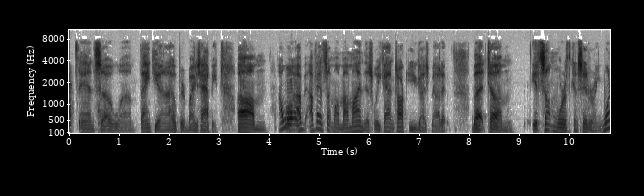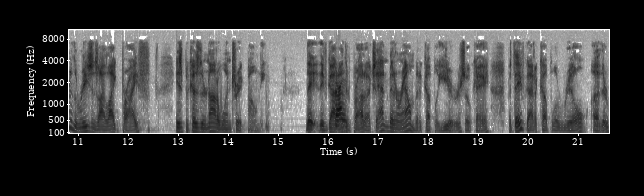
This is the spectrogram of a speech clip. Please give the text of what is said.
and so, um, thank you, and I hope everybody's happy. Um, I want. Yeah. I've, I've had something on my mind this week. I hadn't talked to you guys about it, but um, it's something worth considering. One of the reasons I like Prife is because they're not a one-trick pony. They they've got Right. other products. They hadn't been around but a couple of years, okay, but they've got a couple of real other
